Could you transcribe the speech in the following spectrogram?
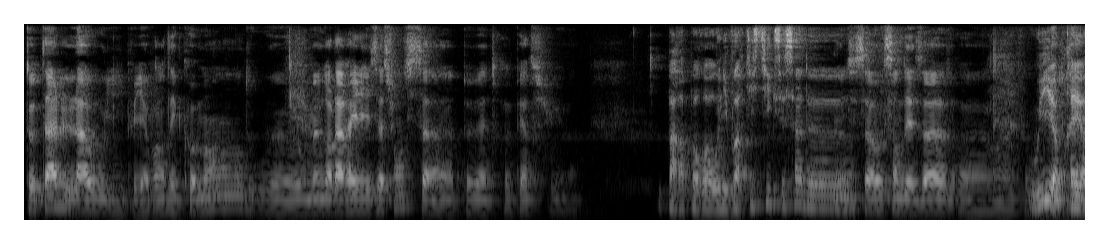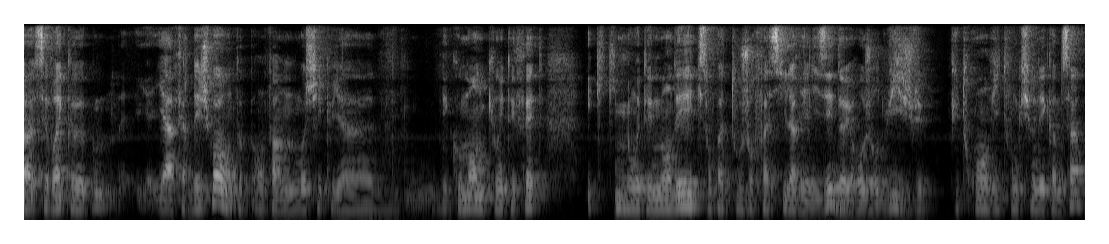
totale là où il peut y avoir des commandes ou, euh, même dans la réalisation si ça peut être perçu? Par rapport au niveau artistique, c'est ça de... c'est ça, au sein des œuvres. oui, après, c'est vrai qu'il y a à faire des choix. On peut, enfin, moi, je sais qu'il y a des commandes qui ont été faites et qui, m'ont été demandées et qui sont pas toujours faciles à réaliser. D'ailleurs, aujourd'hui, je n'ai plus trop envie de fonctionner comme ça.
